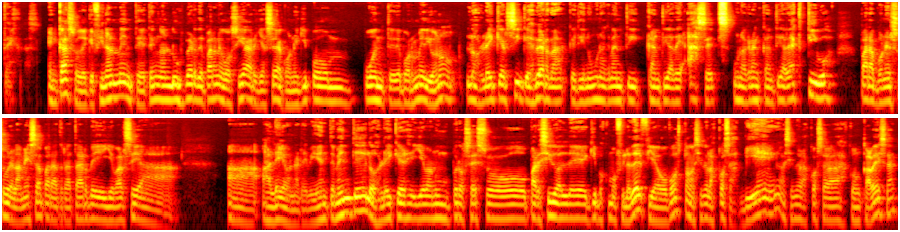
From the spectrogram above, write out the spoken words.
Texas. En caso de que finalmente tengan luz verde para negociar, ya sea con equipo puente de por medio o no, los Lakers sí que es verdad que tienen una gran cantidad de assets, una gran cantidad de activos para poner sobre la mesa para tratar de llevarse a a, Leonard. Evidentemente, los Lakers llevan un proceso parecido al de equipos como Filadelfia o Boston, haciendo las cosas bien, haciendo las cosas con cabeza,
